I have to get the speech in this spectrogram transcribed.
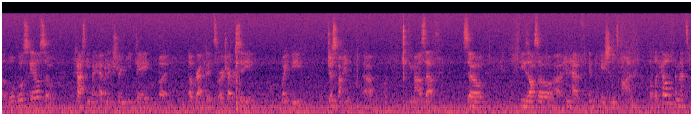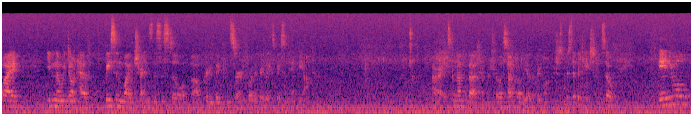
a local scale, so Petoskey might have an extreme heat day, but Elk Rapids or Traverse City might be just fine uh, a few miles south. So these also uh, can have implications on public health, and that's why even though we don't have basin-wide trends, this is still a pretty big concern for the Great Lakes Basin and beyond. All right, so enough about temperature. Let's talk about the other big one, which is precipitation. So annual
